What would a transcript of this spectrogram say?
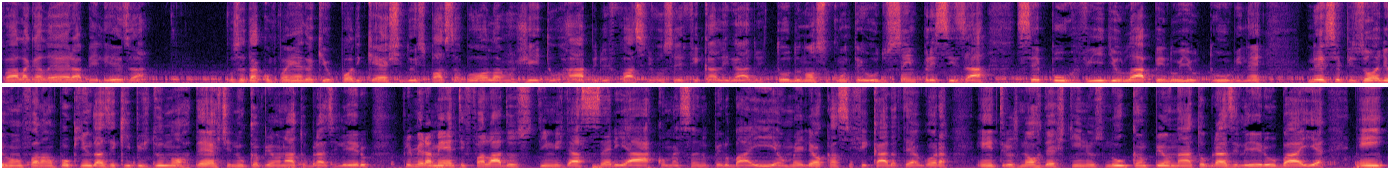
Fala galera, beleza? Você está acompanhando aqui o podcast do Espaço da Bola, um jeito rápido e fácil de você ficar ligado em todo o nosso conteúdo sem precisar ser por vídeo lá pelo YouTube, né? Nesse episódio vamos falar um pouquinho das equipes do Nordeste no Campeonato Brasileiro. Primeiramente, falar dos times da Série A, começando pelo Bahia, o melhor classificado até agora entre os nordestinos no Campeonato Brasileiro. O Bahia em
